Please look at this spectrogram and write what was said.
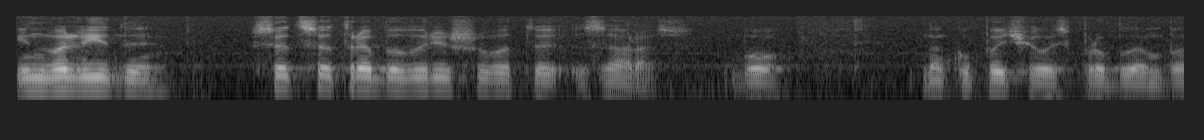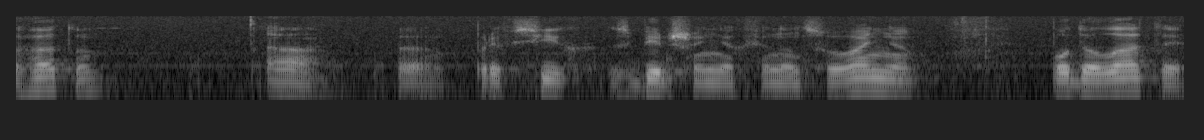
інваліди. Все це треба вирішувати зараз, бо накопичилось проблем багато, а е, при всіх збільшеннях фінансування подолати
